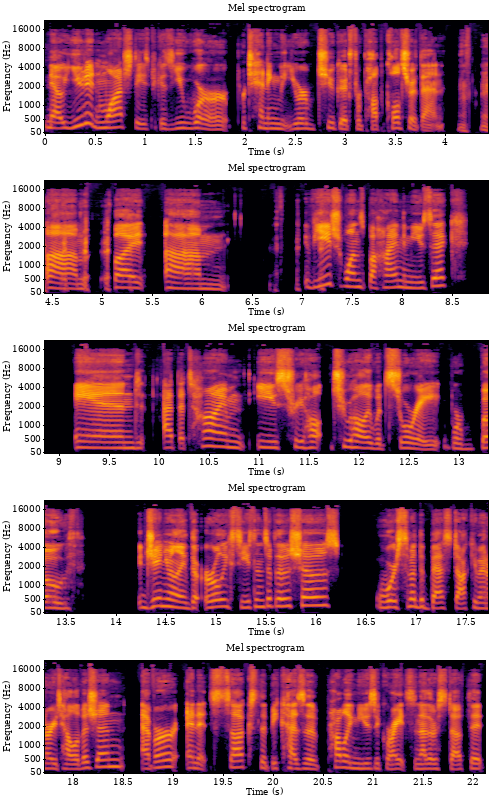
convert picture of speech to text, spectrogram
now you didn't watch these because you were pretending that you were too good for pop culture then. Um but um VH1's behind the music and at the time E's True, Hol- True Hollywood Story were both genuinely the early seasons of those shows were some of the best documentary television ever. And it sucks that because of probably music rights and other stuff that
